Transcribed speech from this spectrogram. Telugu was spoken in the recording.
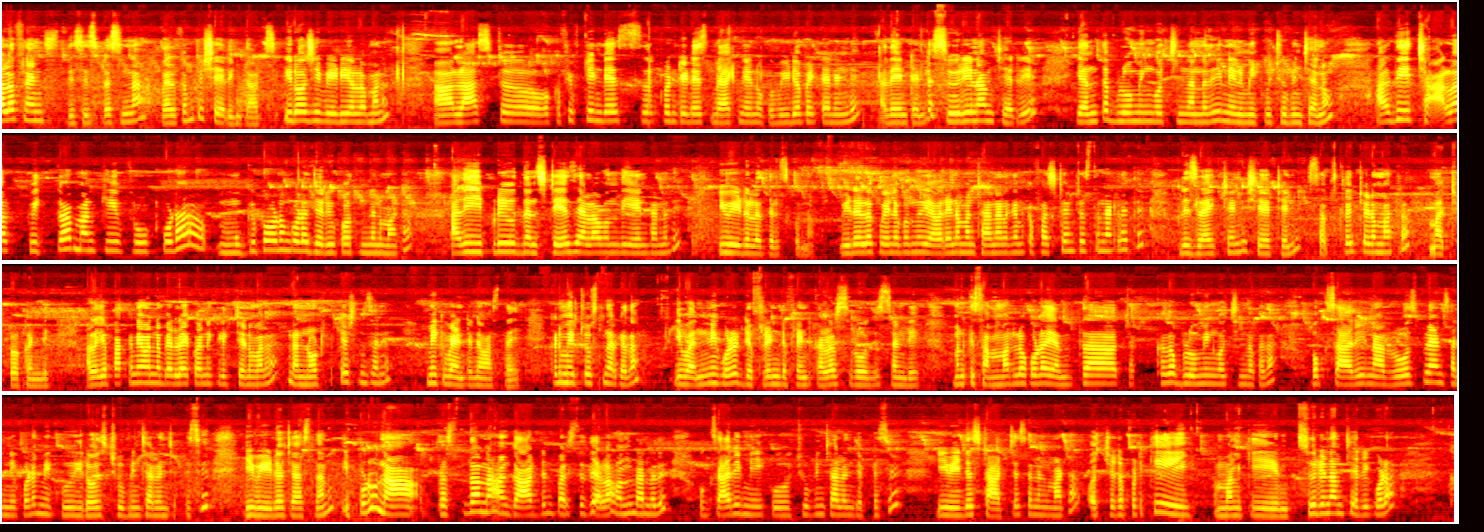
Hello friends this is Prasanna. Welcome to sharing thoughts ఈరోజు ఈ వీడియోలో మనం లాస్ట్ ఒక fifteen days twenty days back నేను ఒక వీడియో పెట్టానండి. అదేంటంటే సూర్యనామ్ చెర్రీ ఎంత బ్లూమింగ్ వచ్చిందన్నది నేను మీకు చూపించాను. అది చాలా క్విక్గా మనకి ఫ్రూట్ కూడా ముగ్గిపోవడం కూడా జరిగిపోతుంది అనమాట అది ఇప్పుడు దాని స్టేజ్ ఎలా ఉంది ఏంటన్నది ఈ వీడియోలో తెలుసుకుందాం. వీడియోలోకి వెళ్ళే ముందు ఎవరైనా మన ఛానల్ కనుక ఫస్ట్ టైం చూస్తున్నట్లయితే ప్లీజ్ లైక్ చేయండి షేర్ చేయండి సబ్స్క్రైబ్ చేయడం మాత్రం మర్చిపోకండి. అలాగే పక్కనే ఉన్న బెల్ ఐకాన్ని క్లిక్ చేయడం వల్ల నా నోటిఫికేషన్స్ అన్ని మీకు వెంటనే వస్తాయి. ఇక్కడ మీరు చూస్తున్నారు కదా ఇవన్నీ కూడా డిఫరెంట్ డిఫరెంట్ కలర్స్ రోజెస్ అండి. మనకి సమ్మర్లో కూడా ఎంత చక్కగా బ్లూమింగ్ వచ్చిందో కదా ఒకసారి నా రోజ్ ప్లాంట్స్ అన్నీ కూడా మీకు ఈరోజు చూపించాలని చెప్పేసి ఈ వీడియో చేస్తున్నాను. ఇప్పుడు నా ప్రస్తుతం నా గార్డెన్ పరిస్థితి ఎలా ఉందన్నది ఒకసారి మీకు చూపించాలని చెప్పేసి ఈ వీడియో స్టార్ట్ చేశాను అనమాట వచ్చేటప్పటికి మనకి సూర్యనామ్ చెర్రీ కూడా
